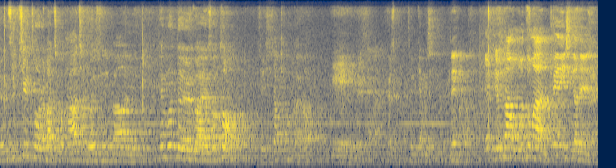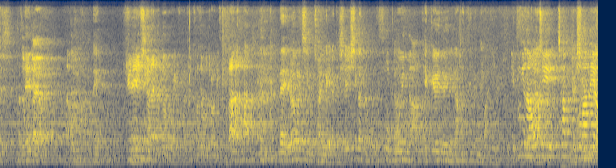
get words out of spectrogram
연습실 투어를 마치고 다 같이 모였으니까 이 팬분들과의 소통 이제 시작해볼까요? 예. 그렇습니다. 재밌게 한번 시작. 네. 예, 지금 다 5분 동안 Q&A 시간을 가져볼까요? 다들. 네. Q&A 시간을 가져보도록 하겠습니다. 네, 여러분 지금 저희가 이렇게 실시간으로 보고 있으니까 오, 보고 있다. 댓글들이나 하트 등 많이 이쁘게 나오는지 참 궁금하네요.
